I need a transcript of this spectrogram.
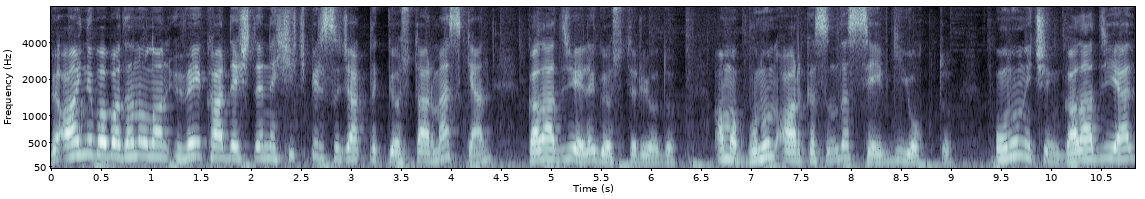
Ve aynı babadan olan üvey kardeşlerine hiçbir sıcaklık göstermezken Galadriel'e gösteriyordu. Ama bunun arkasında sevgi yoktu. Onun için Galadriel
